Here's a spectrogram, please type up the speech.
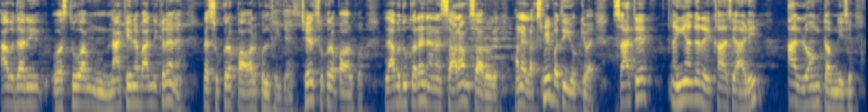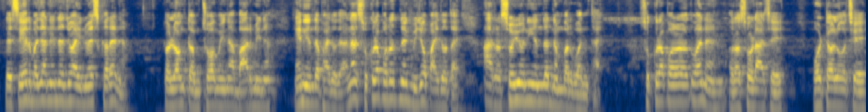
આ બધાની વસ્તુ આમ નાખીને બહાર નીકળે ને, એટલે શુક્ર પાવરફુલ થઈ જાય છે શુક્ર પાવરફુલ એટલે આ બધું કરે ને, અને સારામાં સારું રહે. અને લક્ષ્મીપતિ યોગ કહેવાય સાથે અહીંયા આગળ રેખા છે આડી, આ લોંગ ટર્મની છે. એટલે શેર બજારની અંદર જો આ ઇન્વેસ્ટ કરે ને, તો લોંગ ટર્મ છ મહિના, બાર મહિના એની અંદર ફાયદો થાય. અને શુક્ર પર્વતનો એક બીજો ફાયદો થાય. આ રસોઈઓની અંદર નંબર વન થાય. શુક્ર પર્વત હોય ને, રસોડા છે, હોટલો છે,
